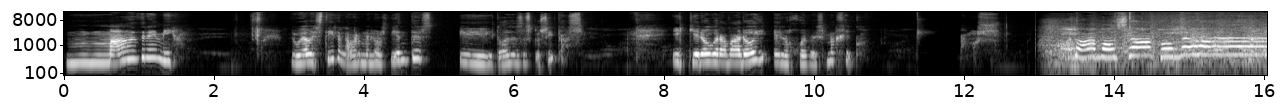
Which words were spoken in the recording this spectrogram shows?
madre mía me voy a vestir, a lavarme los dientes y todas esas cositas y quiero grabar hoy el jueves mágico vamos vamos a comer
